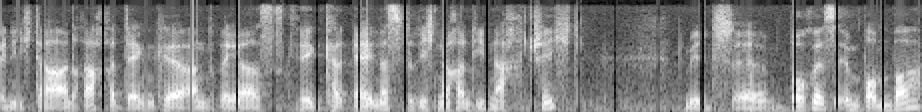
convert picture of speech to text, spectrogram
wenn ich da an Rache denke, Andreas, erinnerst du dich noch an die Nachtschicht mit äh, Boris im Bomber?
